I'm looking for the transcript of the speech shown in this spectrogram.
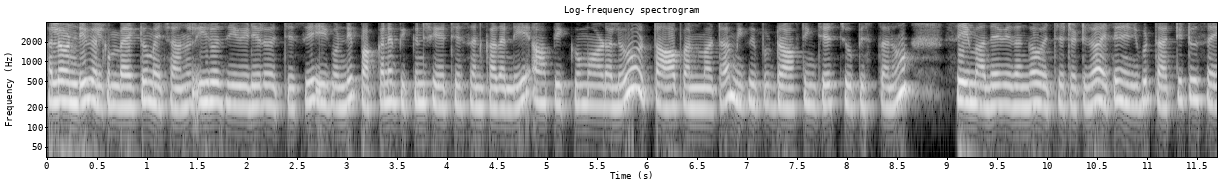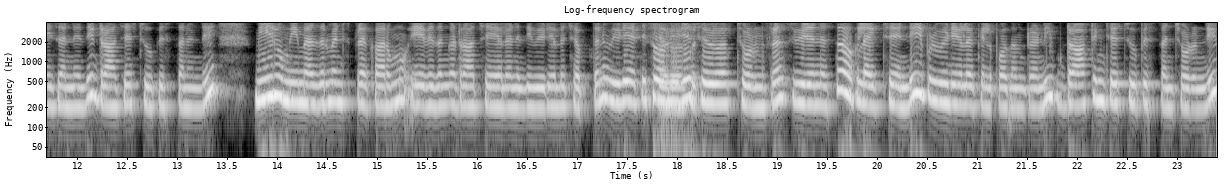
హలో అండి welcome back to my channel. ఈరోజు ఈ వీడియోలో వచ్చేసి ఇగోండి పక్కనే పిక్ని షేర్ చేశాను కదండి. ఆ పిక్ మోడల్ టాప్ అన్నమాట. మీకు ఇప్పుడు డ్రాఫ్టింగ్ చేసి చూపిస్తాను. సేమ్ అదే విధంగా వచ్చేటట్టుగా అయితే నేను ఇప్పుడు థర్టీ టూ సైజ్ అనేది డ్రా చేసి చూపిస్తానండి. మీరు మీ మెజర్మెంట్స్ ప్రకారం ఏ విధంగా డ్రా చేయాలనేది వీడియోలో చెప్తాను. వీడియో అయితే సో వీడియో చివరి వరకు చూడండి ఫ్రెండ్స్. వీడియో నేస్తే ఒక లైక్ చేయండి. ఇప్పుడు వీడియోలోకి వెళ్ళిపోదాం రండి. డ్రాఫ్టింగ్ చేసి చూపిస్తాను చూడండి.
